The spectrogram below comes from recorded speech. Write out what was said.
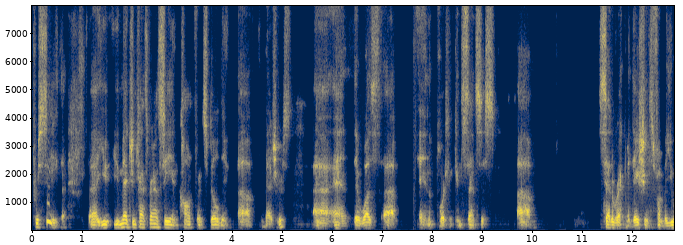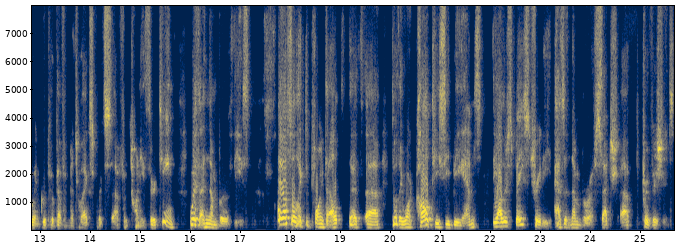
proceed. you, you mentioned transparency and confidence building measures. Uh, and there was uh, an important consensus um, set of recommendations from a UN group of governmental experts uh, from 2013 with a number of these. I also like to point out that uh, though they weren't called TCBMs, the Outer Space Treaty has a number of such uh, provisions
